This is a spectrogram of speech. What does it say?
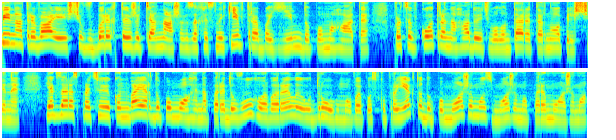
Війна триває, і щоб вберегти життя наших захисників, треба їм допомагати. Про це вкотре нагадують волонтери Тернопільщини. Як зараз працює конвеєр допомоги на передову, говорили у другому випуску проєкту Допоможемо, зможемо, переможемо.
